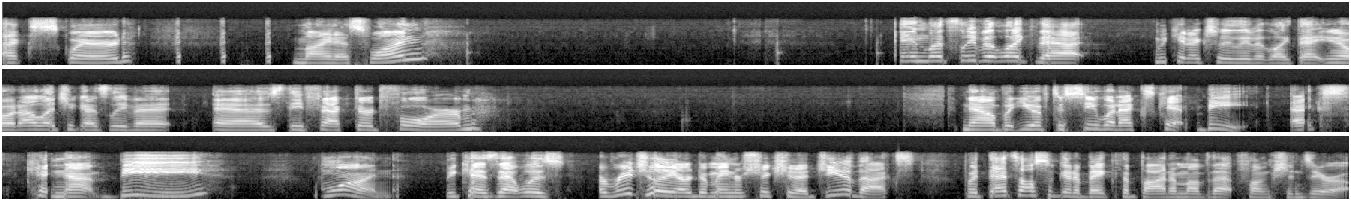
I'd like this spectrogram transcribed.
x squared minus 1. And let's leave it like that. We can actually leave it like that. You know what? I'll let you guys leave it as the factored form. Now, but you have to see what x can't be. x cannot be 1 because that was originally our domain restriction at g of x, but that's also going to make the bottom of that function 0.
